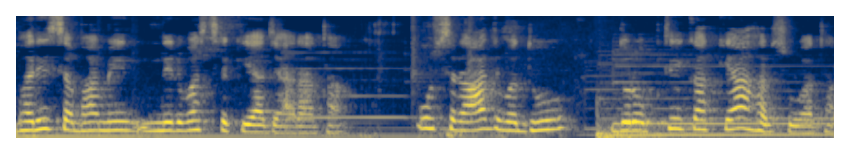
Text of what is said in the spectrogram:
भरी सभा में निर्वस्त्र किया जा रहा था। उस राजवधु द्रौपदी का क्या हर्ष हुआ था?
